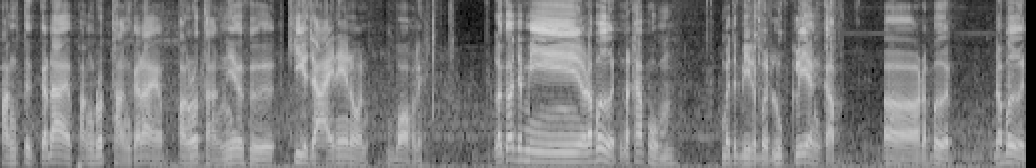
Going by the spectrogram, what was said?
พังตึกก็ได้ พังรถถังก็ได้ครับ พังรถถังนี่ก็คือขี้กระจายแน่นอนบอกเลย แล้วก็จะมีระเบิดนะครับผม มันจะมีระเบิดลูกเกลี้ยงกับเอ่อระเบิดระเบิด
